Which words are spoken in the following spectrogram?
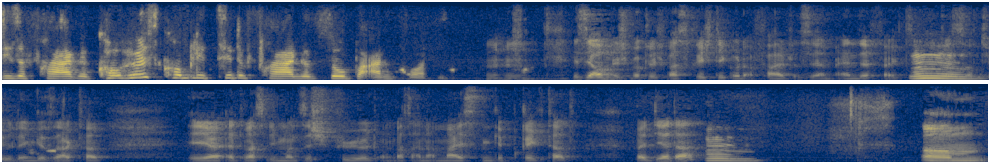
diese Frage, höchst komplizierte Frage, so beantworten. Mhm. Ist ja auch nicht wirklich was richtig oder falsch, ist ja im Endeffekt, Mm. was so Thüling gesagt hat, eher etwas, wie man sich fühlt und was einen am meisten geprägt hat. Bei dir da? Mm. Ähm,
